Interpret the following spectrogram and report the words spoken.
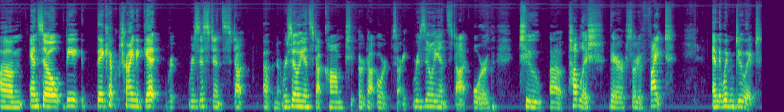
Um, and so the they kept trying to get re- resistance dot uh, no, resilience.com to, or dot org sorry resilience.org to uh, publish their sort of fight and they wouldn't do it.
